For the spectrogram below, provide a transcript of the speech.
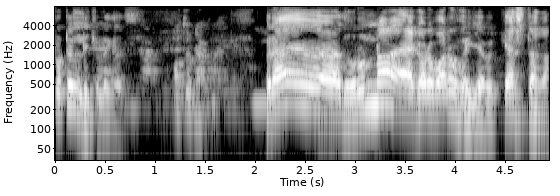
টোটালি চলে গেছে। প্রায় ধরুন না এগারো বারো হয়ে যাবে ক্যাশ টাকা।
